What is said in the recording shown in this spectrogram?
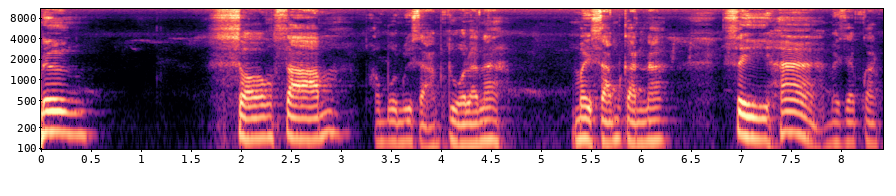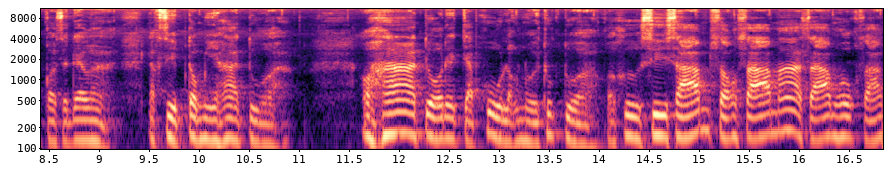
หนึ่งสองสามข้างบนมีสามตัวแล้วนะ ไม่ซ้ำกันนะสี่ห้าไม่ซ้ำกันก็แสดงว่าหลักสิบต้องมีห้าตัว เอาห้าตัวได้จับคู่หลักหน่วยทุกตัวก็คือสี่สามสองสามห้าสามหกสาม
